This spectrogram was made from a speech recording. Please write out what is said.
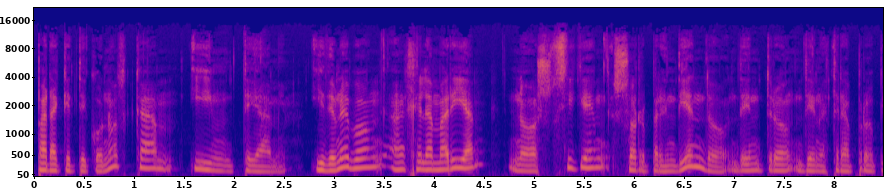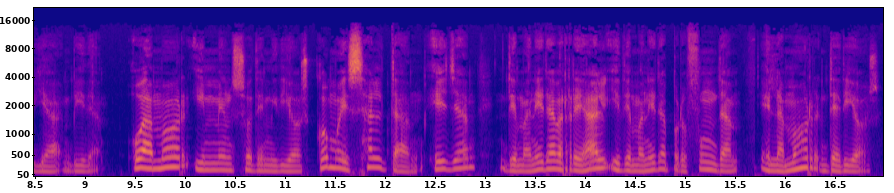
para que te conozca y te ame. Y de nuevo, Ángela María nos sigue sorprendiendo dentro de nuestra propia vida. Oh amor inmenso de mi Dios, cómo exalta ella de manera real y de manera profunda el amor de Dios,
